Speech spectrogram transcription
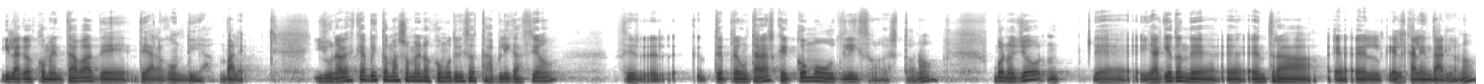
y la que os comentaba de, algún día, ¿vale? Y una vez que has visto más o menos cómo utilizo esta aplicación, te preguntarás que cómo utilizo esto, ¿no? Bueno, yo, eh, y aquí es donde eh, entra el, calendario, ¿no?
